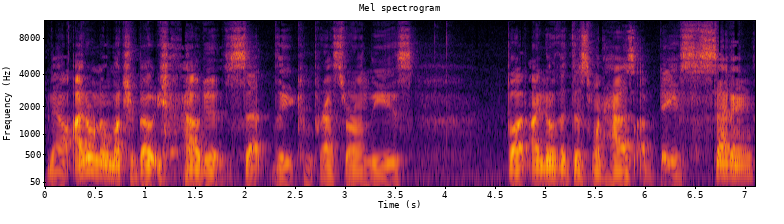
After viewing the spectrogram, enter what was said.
Now, I don't know much about how to set the compressor on these, but I know that this one has a bass setting.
